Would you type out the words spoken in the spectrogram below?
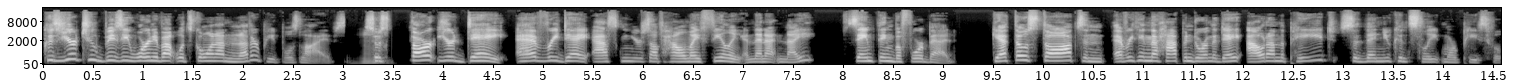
because you're too busy worrying about what's going on in other people's lives. Mm. So start your day every day asking yourself, How am I feeling? And then at night, same thing before bed. Get those thoughts and everything that happened during the day out on the page so then you can sleep more peacefully.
